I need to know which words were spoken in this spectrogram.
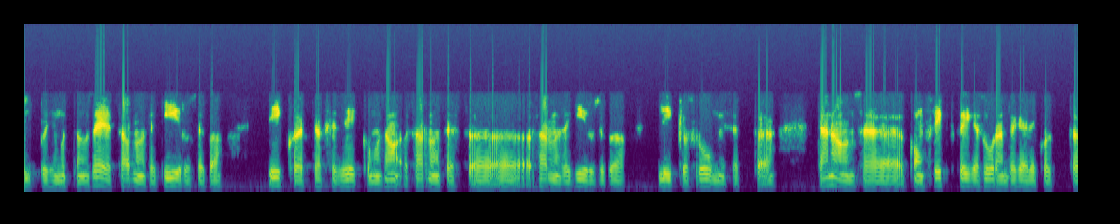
üldpõhimõte on see, et sarnase kiirusega liikujad peaksid liikuma sarnases, äh, sarnase kiirusega liiklusruumis, et täna on see konflikt kõige suurem tegelikult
